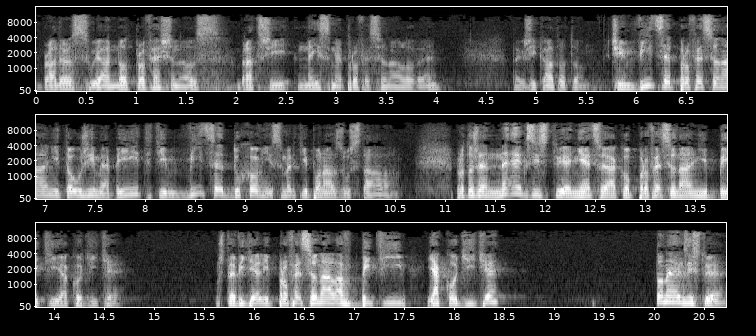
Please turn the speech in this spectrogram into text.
Brothers, we are not professionals. Bratři, nejsme profesionálové. tak říká toto. Čím více profesionální toužíme být, tím více duchovní smrti po nás zůstává. Protože neexistuje něco jako profesionální bytí jako dítě. Už jste viděli profesionála v bytí jako dítě? To neexistuje.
